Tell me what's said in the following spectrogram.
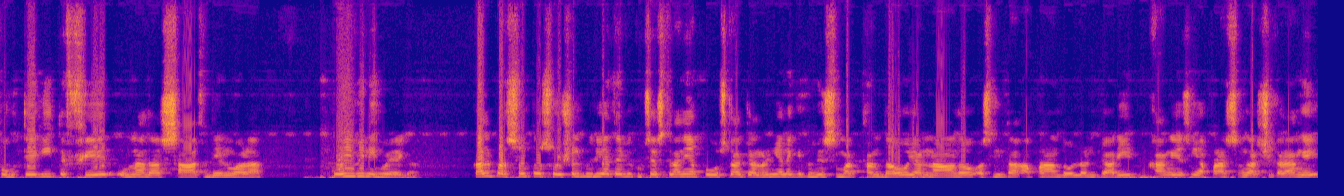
ਭੁਗਤੇਗੀ ਤੇ ਫਿਰ ਉਹਨਾਂ ਦਾ ਸਾਥ ਦੇਣ ਵਾਲਾ ਕੋਈ ਵੀ ਨਹੀਂ ਹੋਏਗਾ। ਕੱਲ ਪਰਸੋਂ ਤੋਂ ਸੋਸ਼ਲ ਮੀਡੀਆ ਤੇ ਵੀ ਕੁਝ ਇਸ ਤਰ੍ਹਾਂ ਦੀਆਂ ਪੋਸਟਾਂ ਚੱਲ ਰਹੀਆਂ ਨੇ ਕਿ ਤੁਸੀਂ ਸਮਰਥਨ ਦਿਓ ਜਾਂ ਨਾ ਦਿਓ, ਅਸੀਂ ਤਾਂ ਆਪਣਾ ਅੰਦੋਲਨ ਜਾਰੀ ਰੱਖਾਂਗੇ, ਅਸੀਂ ਆਪਣਾ ਸੰਘਰਸ਼ ਕਰਾਂਗੇ।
